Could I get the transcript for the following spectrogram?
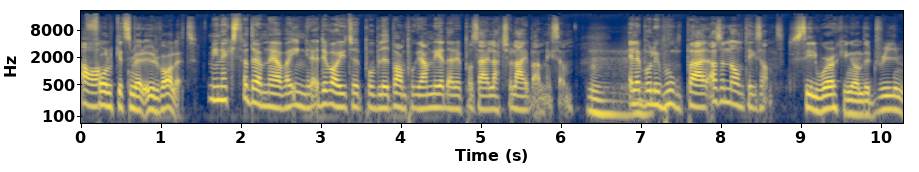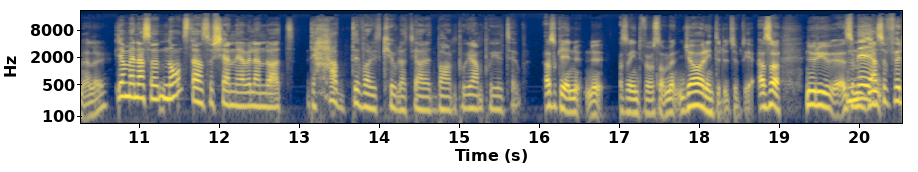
Ja. folket som gör urvalet. Min högsta dröm när jag var yngre, det var ju typ att bli barnprogramledare på så här Lattjo Lajban liksom. Eller Bolibompa, alltså någonting sånt. Still working on the dream eller? Ja men alltså någonstans så känner jag väl ändå att det hade varit kul att göra ett barnprogram på YouTube. Alltså okej, nu, nu, alltså inte för att vara så, men gör inte du typ det? Alltså nu är det ju, alltså, Nej din- alltså för,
